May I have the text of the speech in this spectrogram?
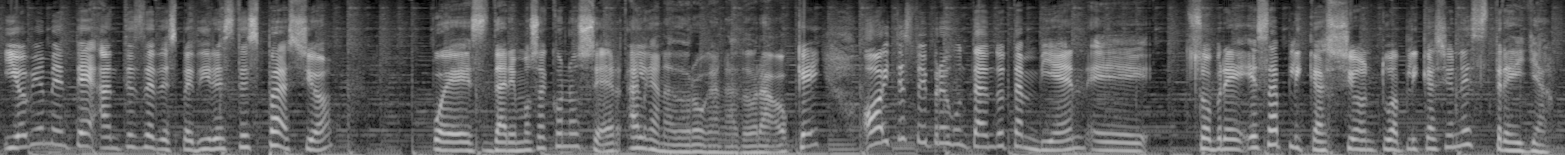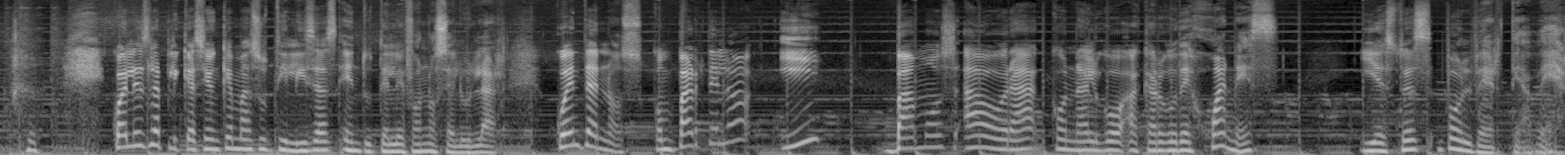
Y obviamente, antes de despedir este espacio, pues daremos a conocer al ganador o ganadora, ¿ok? Hoy te estoy preguntando también eh, sobre esa aplicación, tu aplicación estrella. ¿Cuál es la aplicación que más utilizas en tu teléfono celular? Cuéntanos, compártelo y vamos ahora con algo a cargo de Juanes. Y esto es Volverte a ver.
